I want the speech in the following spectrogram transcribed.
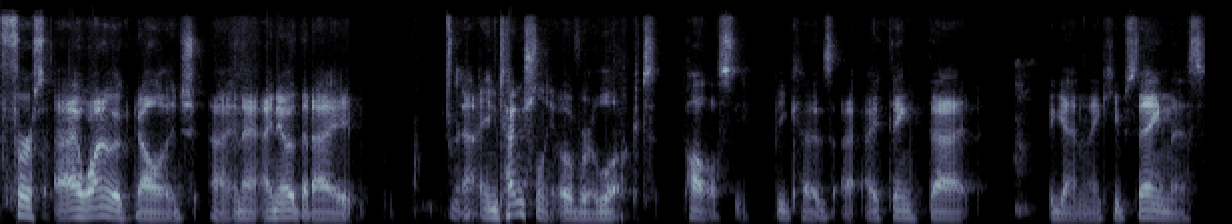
First, I want to acknowledge, uh, and I, I, know that I uh, intentionally overlooked policy because I, I think that, again, and I keep saying this,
